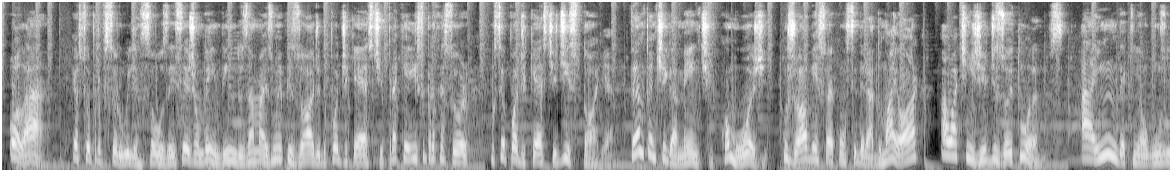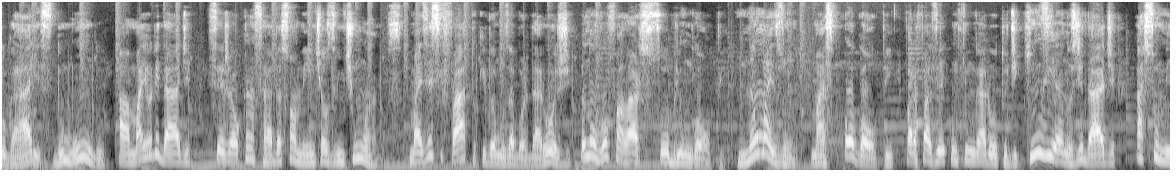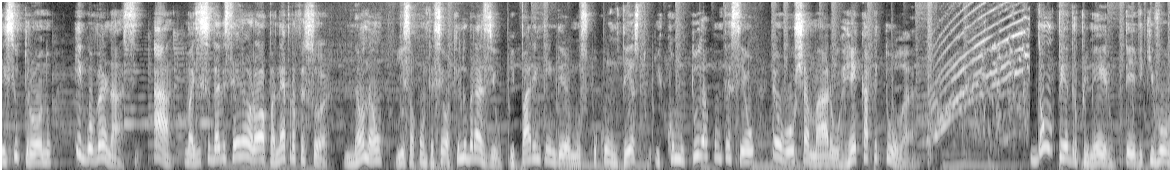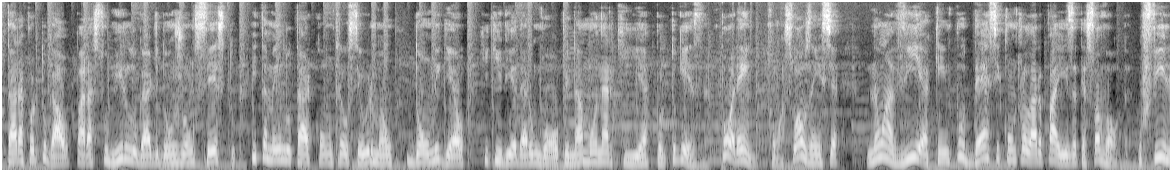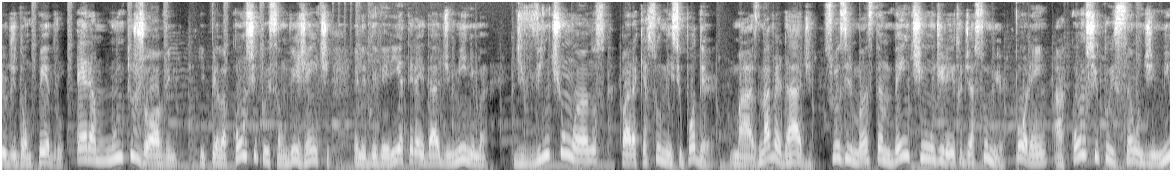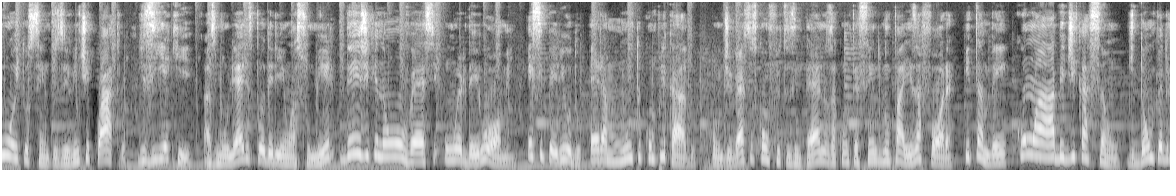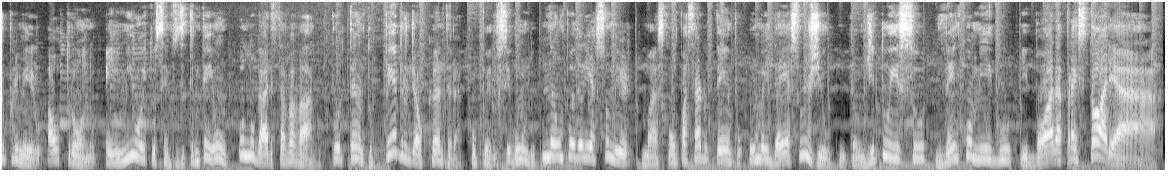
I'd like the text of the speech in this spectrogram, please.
Olá, eu sou o professor William Souza e sejam bem-vindos a mais um episódio do podcast Pra Que Isso Professor, o seu podcast de história. Tanto antigamente como hoje, o jovem só é considerado maior ao atingir 18 anos, ainda que em alguns lugares do mundo a maioridade seja alcançada somente aos 21 anos. Mas esse fato que vamos abordar hoje, eu não vou falar sobre um golpe, não mais um, mas o golpe para fazer com que um garoto de 15 anos de idade assumisse o trono e governasse. Ah, mas isso deve ser na Europa, né, professor? Não, não. Isso aconteceu aqui no Brasil. E para entendermos o contexto e como tudo aconteceu, eu vou chamar o Recapitula. Dom Pedro I teve que voltar a Portugal para assumir o lugar de Dom João VI e também lutar contra o seu irmão Dom Miguel, que queria dar um golpe na monarquia portuguesa. Porém, com a sua ausência, não havia quem pudesse controlar o país até sua volta. O filho de Dom Pedro era muito jovem e, pela Constituição vigente, ele deveria ter a idade mínima de 21 anos para que assumisse o poder. Mas, na verdade, suas irmãs também tinham o direito de assumir. Porém, a Constituição de 1824 dizia que as mulheres poderiam assumir desde que não houvesse um herdeiro homem. Esse período era muito complicado, com diversos conflitos internos acontecendo no país afora, e também com a abdicação de Dom Pedro I ao trono em 1831, o lugar estava vago. Portanto, Pedro de Alcântara, o Pedro II, não poderia assumir, mas com o passar do tempo uma ideia surgiu. Então, dito isso, vem comigo e bora pra história!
